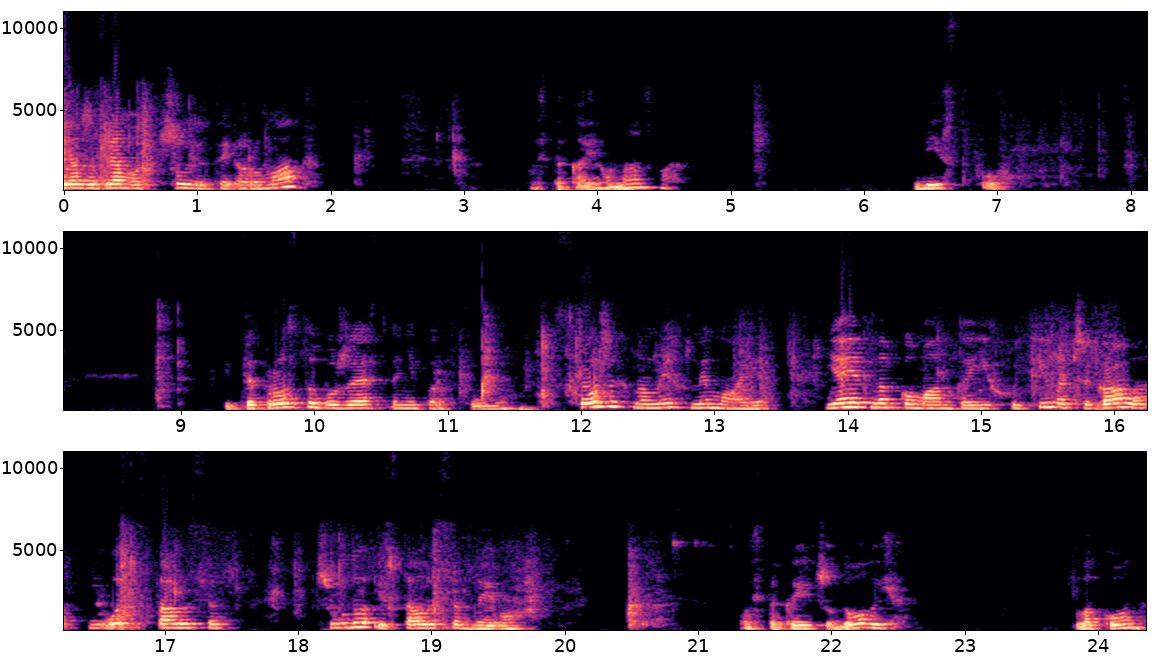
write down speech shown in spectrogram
Я вже прямо чую цей аромат. Ось така його назва. Wistful. І це просто божественні парфуми. Схожих на них немає. Я як наркоманка їх хотіла, чекала, і от сталося чудо і сталося диво. ось такий чудовий флакон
